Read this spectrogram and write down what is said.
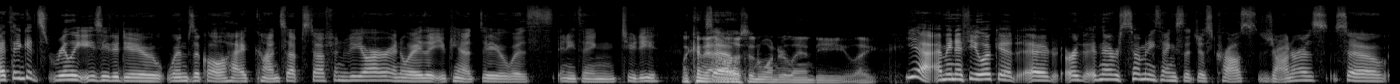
I think it's really easy to do whimsical, high concept stuff in VR in a way that you can't do with anything 2D. like kind of so- Alice in Wonderlandy, like Yeah, I mean, if you look at, uh, or and there are so many things that just cross genres. So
